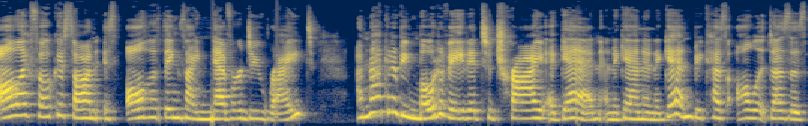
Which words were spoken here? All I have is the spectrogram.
all I focus on is all the things I never do right, I'm not going to be motivated to try again and again and again because all it does is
